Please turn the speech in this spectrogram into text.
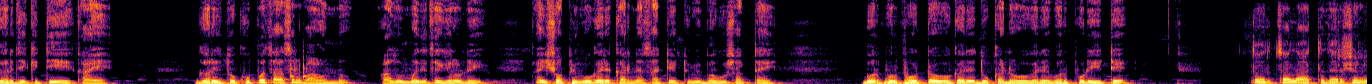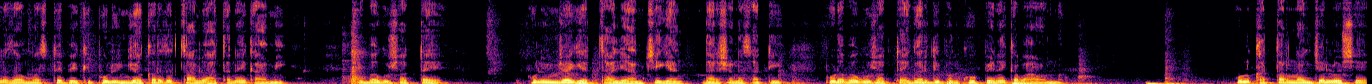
गर्दी किती आहे काय आहे. गर्दी तो खूपच असेल भावांनो अजून मध्ये तर गेलो नाही. काही शॉपिंग वगैरे करण्यासाठी तुम्ही बघू शकताय. भरपूर फोटो वगैरे दुकानं वगैरे भरपूर इथे. तर चला आता दर्शनाला जाऊ मस्तपैकी. फुल एन्जॉय करतच चालू आता नाही का आम्ही? बघू शकताय. फुल एन्जॉय घेत चालली आमची गँग दर्शनासाठी. पुढं बघू शकताय. गर्दी पण खूप आहे नाही का भावांना? फुल खतरनाक जल्लोष आहे.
